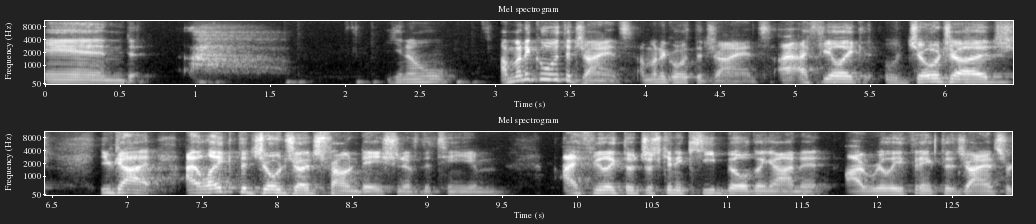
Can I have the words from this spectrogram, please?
and you know, I'm gonna go with the Giants. I'm gonna go with the Giants. I, I feel like Joe Judge. You got. I like the Joe Judge foundation of the team. I feel like they're just to keep building on it. I really think the Giants are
